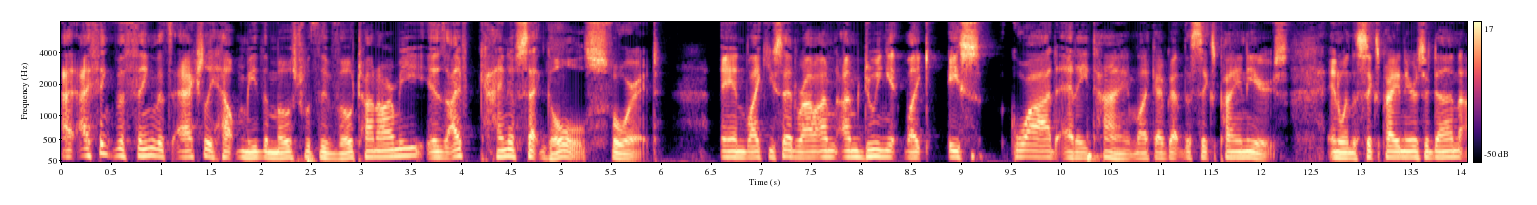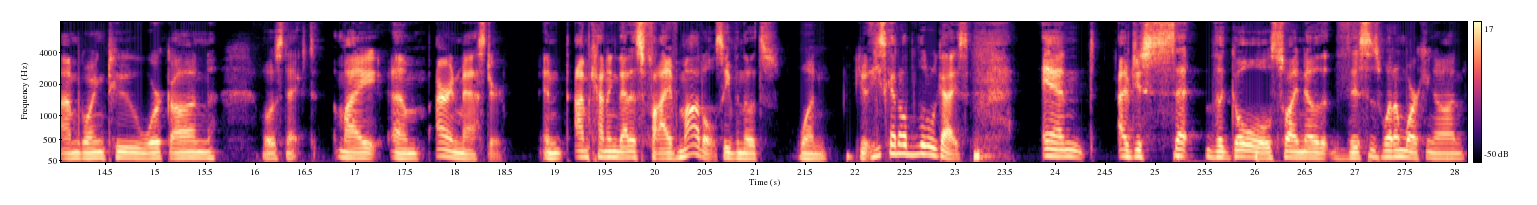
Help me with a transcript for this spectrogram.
I, I think the thing that's actually helped me the most with the Votann army is I've kind of set goals for it. And like you said, Rob, I'm I'm doing it like a squad at a time. Like I've got the six pioneers. And when the six pioneers are done, I'm going to work on what was next? My um Iron Master and I'm counting that as five models, even though it's one. He's got all the little guys. And I've just set the goals so I know that this is what I'm working on.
